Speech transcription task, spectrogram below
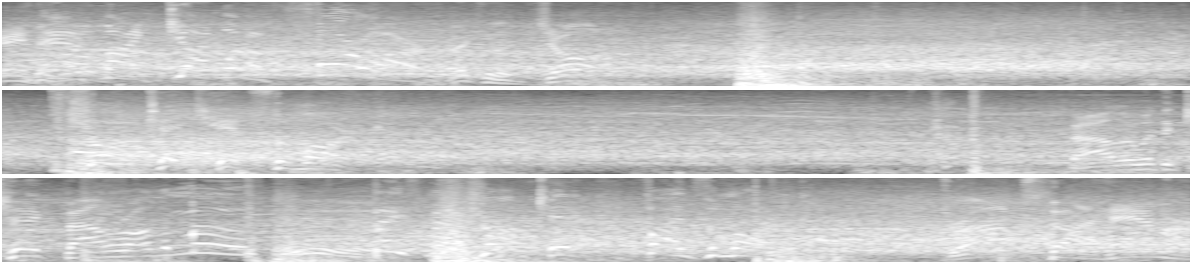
Oh, my God, what a forearm. Right to the jaw. Drop kick hits the mark. Balor with the kick. Balor on the move. Basement drop kick finds the mark. Drops the hammer.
